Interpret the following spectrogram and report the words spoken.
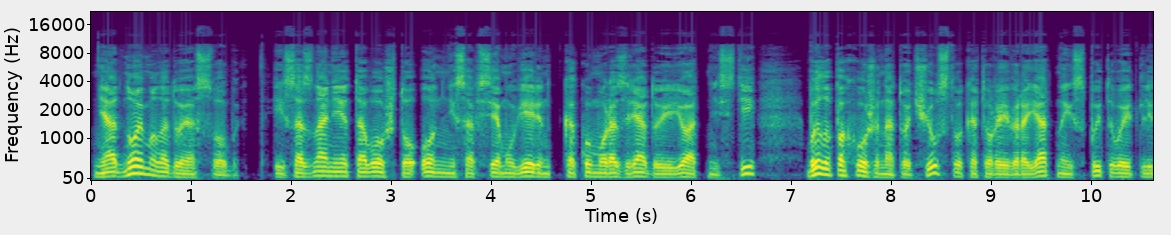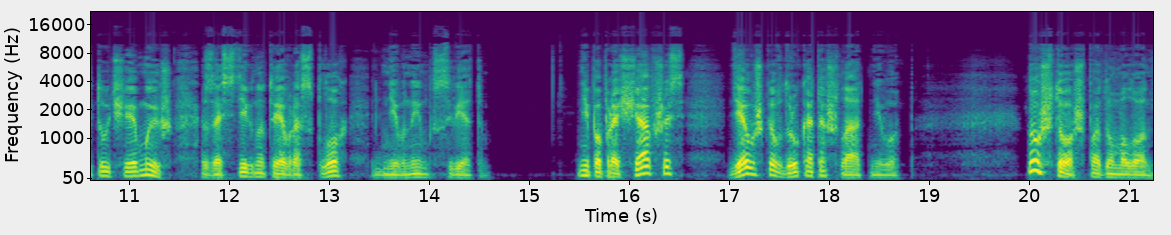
не одной молодой особы, и сознание того, что он не совсем уверен, к какому разряду ее отнести, было похоже на то чувство, которое, вероятно, испытывает летучая мышь, застигнутая врасплох дневным светом. Не попрощавшись, девушка вдруг отошла от него. — Ну что ж, — подумал он,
